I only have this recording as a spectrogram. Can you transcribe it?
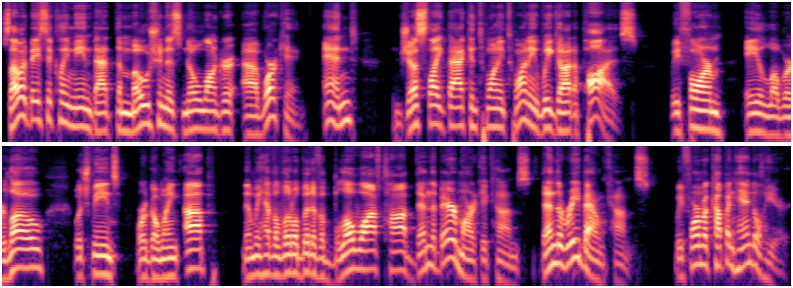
So that would basically mean that the motion is no longer uh, working. And just like back in 2020, we got a pause. We form a lower low, which means we're going up. Then we have a little bit of a blow off top. Then the bear market comes. Then the rebound comes. We form a cup and handle here.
